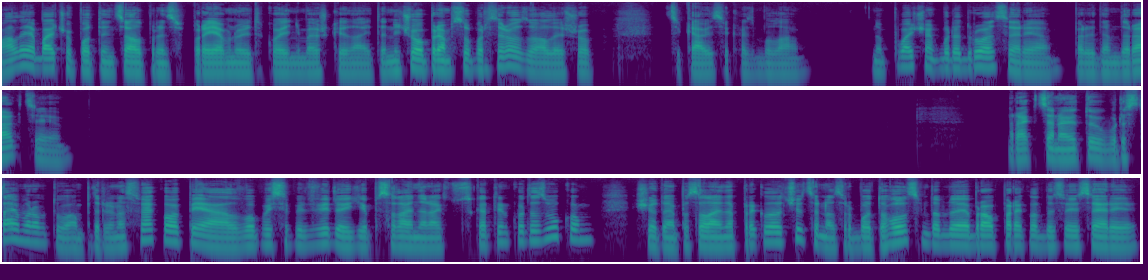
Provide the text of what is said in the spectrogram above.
але я бачу потенціал, в принципі, приємної такої анімешки, знаєте. Нічого прям суперсерйозного, але щоб цікавість якась була. Ну, побачимо, як буде друга серія. Перейдемо до реакції. Реакція на YouTube буде з таймером, то вам потрібна своя копія, але в описі під відео є посилання на реакцію з картинкою та звуком. Що там посилання на перекладачів, це у нас робота голосом, там я брав переклад до цієї серії.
